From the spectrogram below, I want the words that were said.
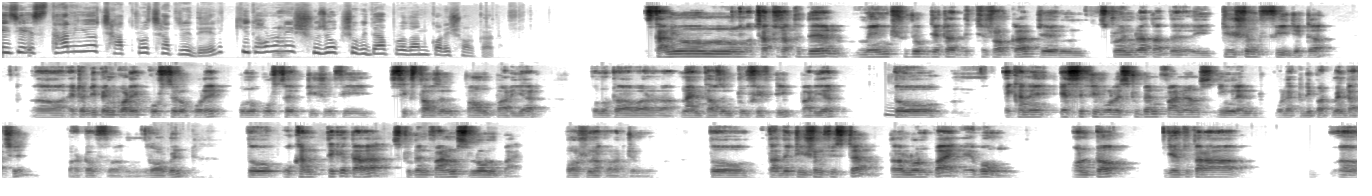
এই যে স্থানীয় ছাত্র ছাত্রীদের কি ধরনের সুযোগ সুবিধা প্রদান করে সরকার? স্থানীয় ছাত্রছাত্রীদের মেইন সুযোগ যেটা দিচ্ছে সরকার যে স্টুডেন্টরা তাদের এই টিউশন ফি যেটা এটা ডিপেন্ড করে কোর্সের ওপরে। কোনো কোর্সের tuition fee six thousand pound per year কোনোটা আবার nine thousand two fifty per year তো এখানে এসএফি বলে স্টুডেন্ট ফাইন্যান্স ইংল্যান্ড বলে একটা ডিপার্টমেন্ট আছে পার্ট অফ গভর্নমেন্ট তো ওখান থেকে তারা স্টুডেন্ট ফাইন্যান্স লোন পায় পড়াশোনা করার জন্য। তো তাদের টিউশন ফিসটা তারা লোন পায় এবং অন টপ যেহেতু তারা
